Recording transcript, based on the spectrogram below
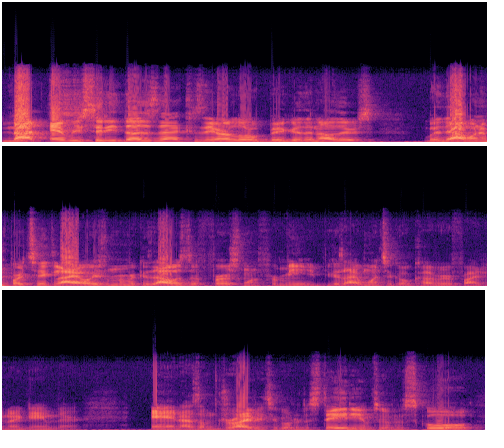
not every city does that because they are a little bigger than others. But that one in particular, I always remember because that was the first one for me because I went to go cover a Friday night game there. And as I'm driving to go to the stadium to go to school,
